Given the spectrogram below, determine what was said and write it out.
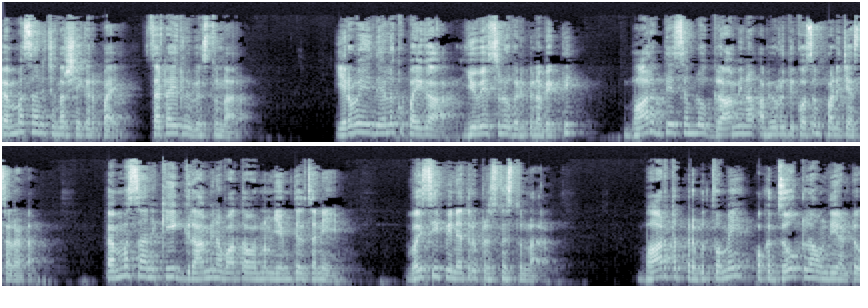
పెమ్మసాని చంద్రశేఖర్పై సెటైర్లు వేస్తున్నారు. ఇరవై ఐదేళ్ళకు పైగా యుఎస్లో గడిపిన వ్యక్తి భారతదేశంలో గ్రామీణ అభివృద్ధి కోసం పనిచేస్తాడట పెమ్మసానికి గ్రామీణ వాతావరణం ఏం తెలుసని వైసీపీ నేతలు ప్రశ్నిస్తున్నారు. భారత ప్రభుత్వమే ఒక జోక్లా ఉంది అంటూ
